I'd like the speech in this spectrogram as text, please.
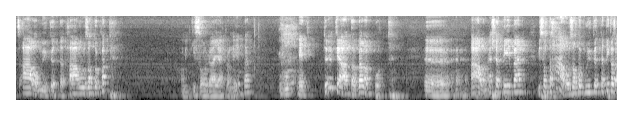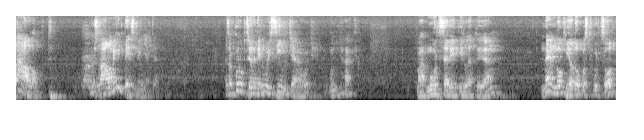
az állam működtet hálózatokat, amik kiszolgálják a népet, egy tőke által belakott állam esetében viszont a hálózatok működtetik az államot, és az állam intézményeket. Ez a korrupciónak egy új szintje, hogy mondják, már módszerét illetően, nem Nokia dobozt furcol,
